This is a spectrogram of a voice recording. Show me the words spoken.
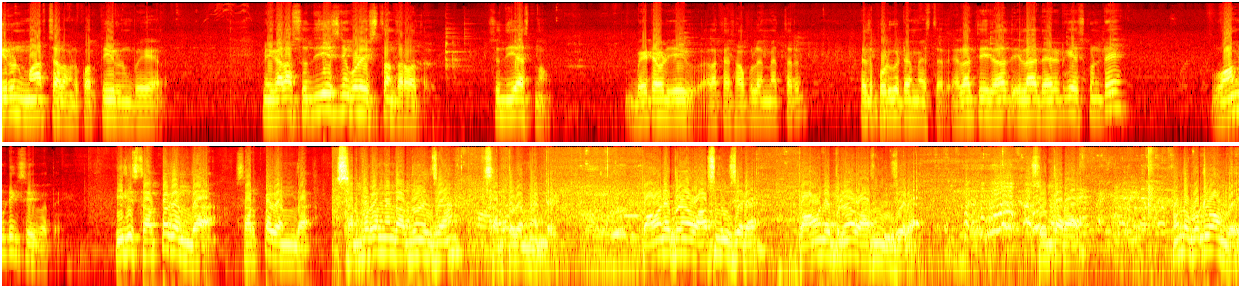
ఈరుని మార్చాలన్నమాట కొత్త ఈరుని పోయాలి మీకు అలా శుద్ధి చేసినవి కూడా ఇస్తాం తర్వాత. శుద్ధి చేస్తున్నాం. బయట ఎవరు చేయు అలా షాపులో అమ్మేస్తారు లేదా పొడిగొట్టి అమ్మేస్తారు. ఎలా ఇలా ఇలా డైరెక్ట్గా వేసుకుంటే వామిటింగ్స్ అయిపోతాయి. ఇది సర్పగంధ సర్పగంధ. సర్పగంధ అంటే అర్థం తెలుసా? సర్పగంధ అంటే. పావును ఎప్పుడైనా వాసన చూసారా? పావును ఎప్పుడైనా వాసన చూసారా? చూస్తారా? ఉన్న బొట్లో ఉంది.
